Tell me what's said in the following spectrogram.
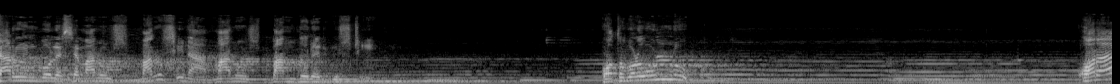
ডারউইন বলেছে মানুষ, মানুষই না, মানুষ বান্দরের গোষ্ঠী। কত বড় উল্লুক ওরা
